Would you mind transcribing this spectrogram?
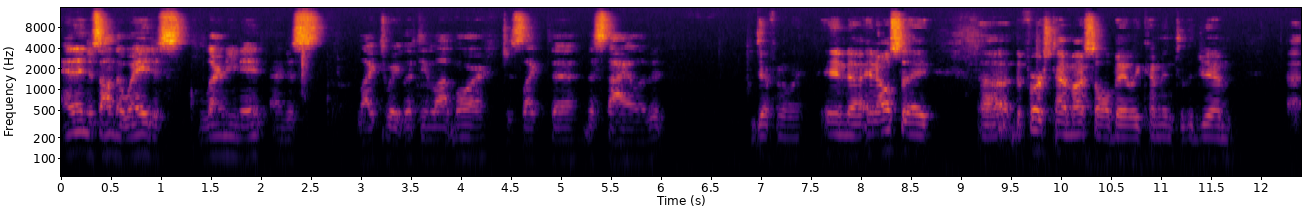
and then just on the way, just learning it, I just liked weightlifting a lot more. Just like the the style of it. Definitely, and uh, and I'll say, uh, the first time I saw Bailey come into the gym, uh,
